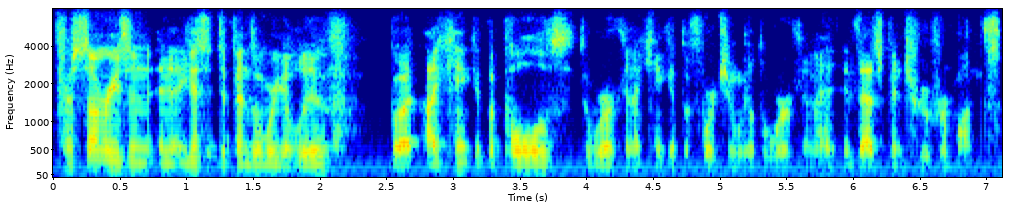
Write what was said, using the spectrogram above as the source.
for some reason, and I guess it depends on where you live, but I can't get the polls to work and I can't get the fortune wheel to work, and I, that's been true for months.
